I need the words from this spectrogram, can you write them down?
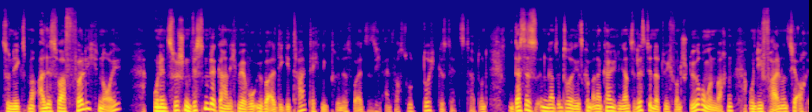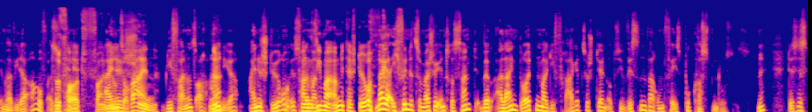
Zunächst mal, alles war völlig neu und inzwischen wissen wir gar nicht mehr, wo überall Digitaltechnik drin ist, weil sie sich einfach so durchgesetzt hat. Und das ist ein ganz interessant. Jetzt kann man, dann kann ich eine ganze Liste natürlich von Störungen machen und die fallen uns ja auch immer wieder auf. Also Sofort eine, fallen eine, uns auch ein. Die fallen uns auch ne? ein, ja. Eine Störung ist. Fangen man, Sie mal an mit der Störung. Naja, ich finde zum Beispiel interessant, allein Leuten mal die Frage zu stellen, ob sie wissen, warum Facebook kostenlos ist. Ne? Das ist,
